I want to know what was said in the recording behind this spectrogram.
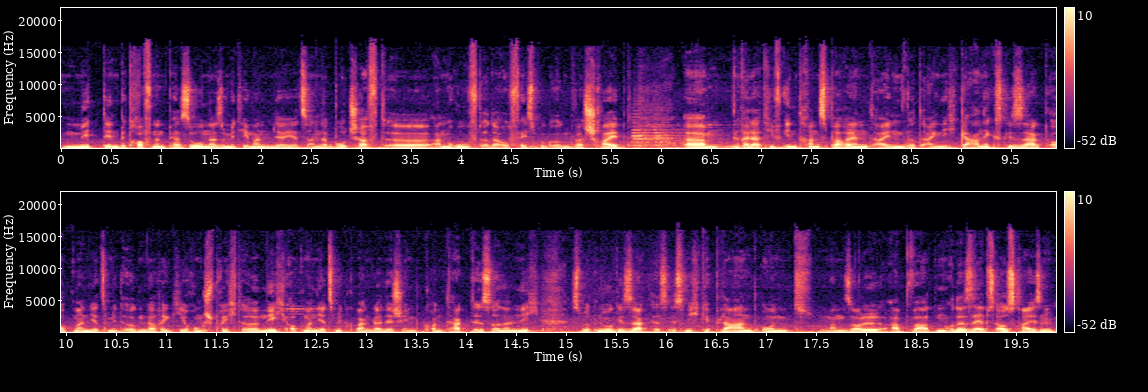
mit den betroffenen Personen, also mit jemandem, der jetzt an der Botschaft äh, anruft oder auf Facebook irgendwas schreibt, ähm, relativ intransparent. Einem wird eigentlich gar nichts gesagt, ob man jetzt mit irgendeiner Regierung spricht oder nicht, ob man jetzt mit Bangladesch im Kontakt ist oder nicht. Es wird nur gesagt, es ist nicht geplant und man soll abwarten oder selbst ausreisen,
